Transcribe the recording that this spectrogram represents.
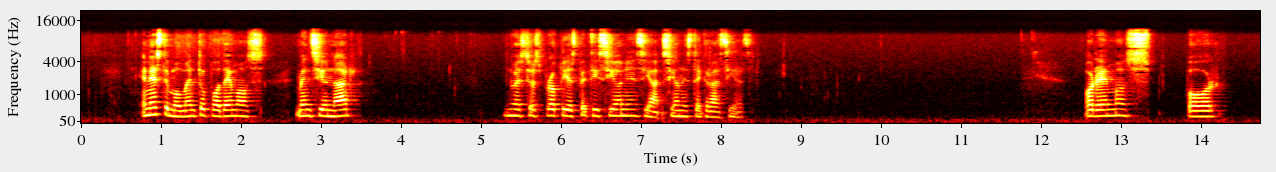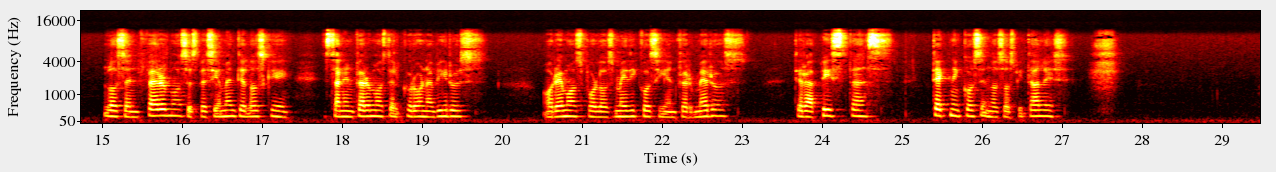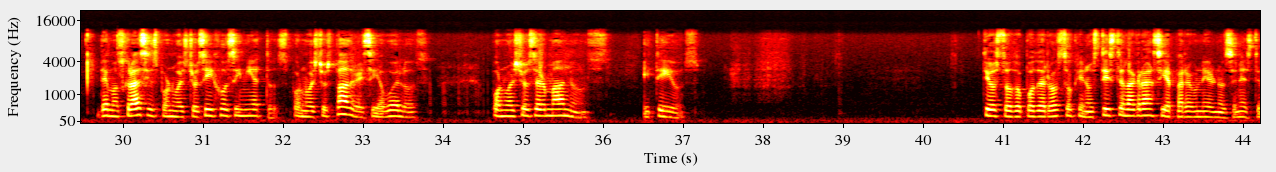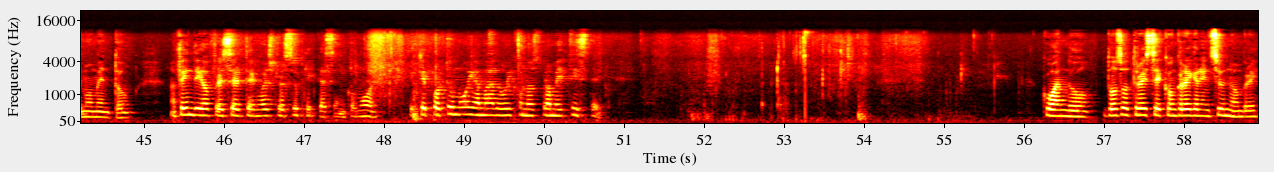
En este momento podemos mencionar nuestras propias peticiones y acciones de gracias. Oremos por los enfermos, especialmente los que están enfermos del coronavirus. Oremos por los médicos y enfermeros, terapistas, técnicos en los hospitales. Demos gracias por nuestros hijos y nietos, por nuestros padres y abuelos, por nuestros hermanos y tíos. Dios Todopoderoso, que nos diste la gracia para unirnos en este momento, a fin de ofrecerte nuestras súplicas en común, y que por tu muy amado Hijo nos prometiste. Cuando dos o tres se congregan en su nombre,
